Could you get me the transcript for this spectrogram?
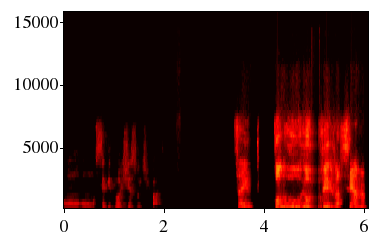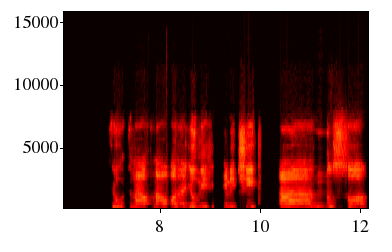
um, um seguidor de Jesus, de fato. Isso aí. Quando eu vejo a cena, eu, na, na hora eu me remeti a não só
